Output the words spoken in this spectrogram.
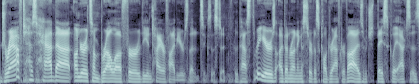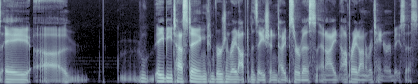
Draft has had that under its umbrella for the entire five years that it's existed. For the past three years, I've been running a service called Draft Revise, which basically acts as a uh, A/B testing, conversion rate optimization type service, and I operate on a retainer basis.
